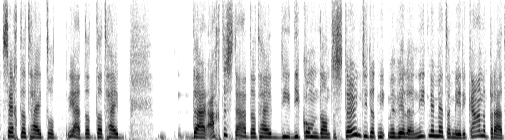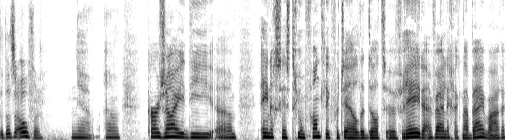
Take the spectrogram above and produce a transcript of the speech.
zegt dat hij, tot, ja, dat, dat hij daarachter staat. Dat hij die, die commandanten steunt die dat niet meer willen. Niet meer met Amerikanen praten, dat is over. Ja, uh, Karzai die uh, enigszins triomfantelijk vertelde... dat uh, vrede en veiligheid nabij waren.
